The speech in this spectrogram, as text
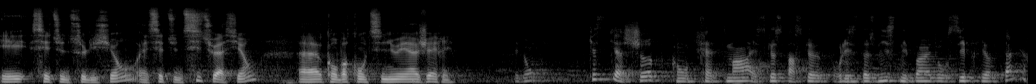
Et c'est une solution, et c'est une situation euh, qu'on va continuer à gérer. Et donc, qu'est-ce qui achoppe concrètement? Est-ce que c'est parce que pour les États-Unis, ce n'est pas un dossier prioritaire?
